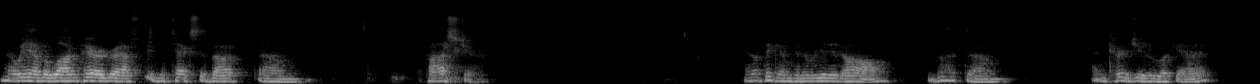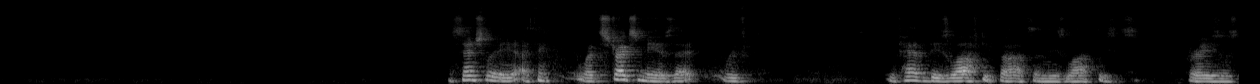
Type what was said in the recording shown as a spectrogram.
Now we have a long paragraph in the text about um, posture. I don't think I'm going to read it all, but um, I encourage you to look at it. Essentially, I think what strikes me is that we've we've had these lofty thoughts and these lofty phrases,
